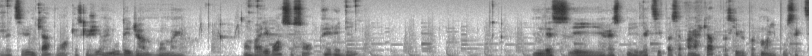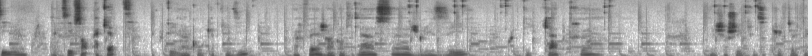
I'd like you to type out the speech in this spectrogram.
Je vais tirer une carte, voir qu'est-ce que j'ai. Un autre des. Bon ben. On va aller voir sur son RD. Il me laisse, il, n'active pas sa première carte parce qu'il veut pas que mon hippo s'active. Il active son hacket. Écoutez, un cours 4 crédits. Parfait, je rencontre la classe, je brise. Écoutez, 4. Je vais chercher le crédit de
